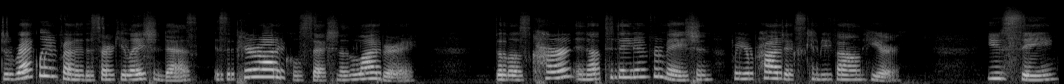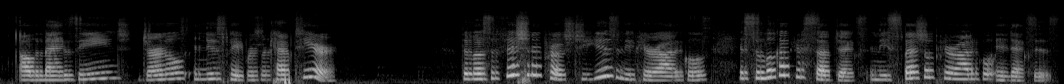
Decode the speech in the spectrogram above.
Directly in front of the circulation desk is the periodicals section of the library. The most current and up-to-date information for your projects can be found here. You see, all the magazines, journals, and newspapers are kept here. The most efficient approach to using the periodicals is to look up your subjects in these special periodical indexes.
